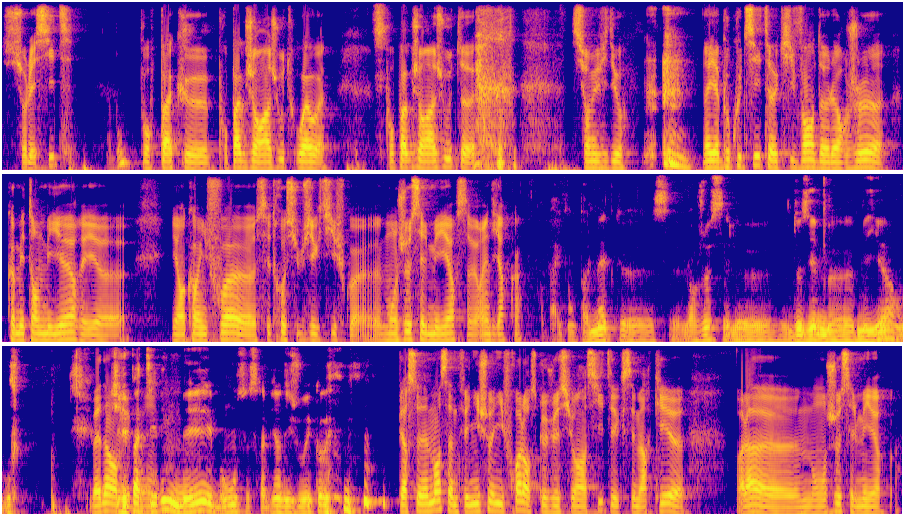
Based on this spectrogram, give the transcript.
sur les sites. Ah bon? Pour pas que pour pas que j'en rajoute ouais ouais pour pas que j'en rajoute euh, sur mes vidéos il y a beaucoup de sites qui vendent leur jeu comme étant le meilleur et, et encore une fois c'est trop subjectif quoi mon jeu c'est le meilleur ça veut rien dire quoi Ah bah, ils vont pas le mettre que leur jeu c'est le deuxième meilleur. bah non Il mais est pas bon, terrible, mais bon, ce serait bien d'y jouer quand même. personnellement ça me fait ni chaud ni froid lorsque je vais sur un site et que c'est marqué euh, voilà euh, mon jeu c'est le meilleur quoi.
